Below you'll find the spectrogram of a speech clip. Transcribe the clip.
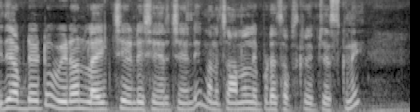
ఇది అప్డేటు. వీడియోని లైక్ చేయండి షేర్ చేయండి. మన ఛానల్ని ఇప్పుడే సబ్స్క్రైబ్ చేసుకుని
